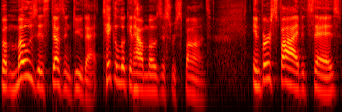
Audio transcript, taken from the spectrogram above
But Moses doesn't do that. Take a look at how Moses responds. In verse 5, it says,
